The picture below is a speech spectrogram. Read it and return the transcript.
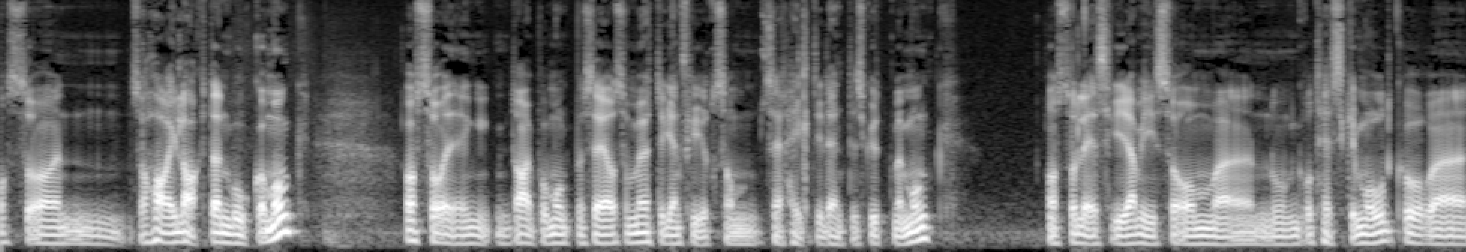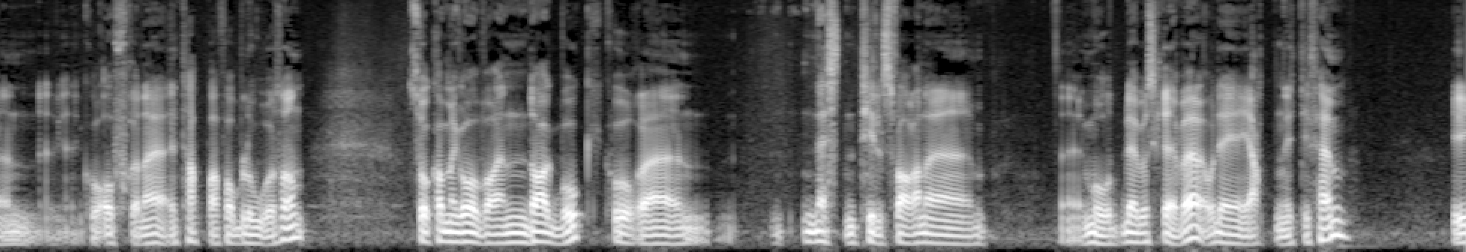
Og så, så, har jeg lagd en bok om Munch. Og så drar jeg på Munch-museet og så møter jeg en fyr som ser helt identisk ut med Munch. Og så leser jeg i aviser om uh, noen groteske mord hvor, uh, hvor ofrene er tappa for blod og sånn. Så kom jeg over en dagbok hvor uh, nesten tilsvarende mord ble beskrevet, og det er i 1895 i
